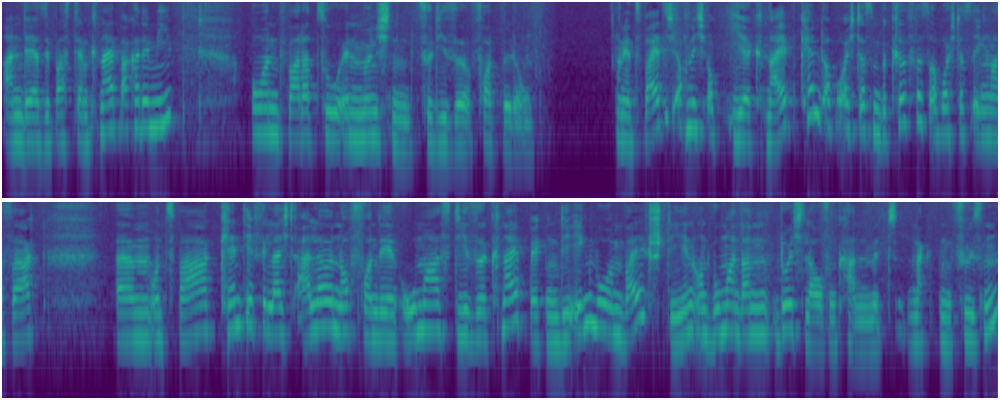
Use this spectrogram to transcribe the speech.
an der Sebastian Kneipp Akademie und war dazu in München für diese Fortbildung. Und jetzt weiß ich auch nicht, ob ihr Kneipp kennt, ob euch das ein Begriff ist, ob euch das irgendwas sagt. Ähm, und zwar kennt ihr vielleicht alle noch von den Omas diese Kneippbecken, die irgendwo im Wald stehen und wo man dann durchlaufen kann mit nackten Füßen.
